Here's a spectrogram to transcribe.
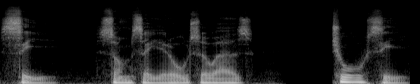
Si. Some say it also as Cho Si.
